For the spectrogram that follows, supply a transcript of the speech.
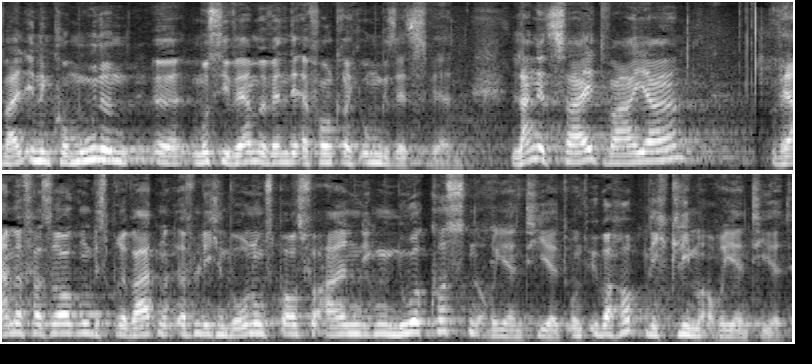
weil in den Kommunen äh, muss die Wärmewende erfolgreich umgesetzt werden. Lange Zeit war ja Wärmeversorgung des privaten und öffentlichen Wohnungsbaus vor allen Dingen nur kostenorientiert und überhaupt nicht klimaorientiert.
